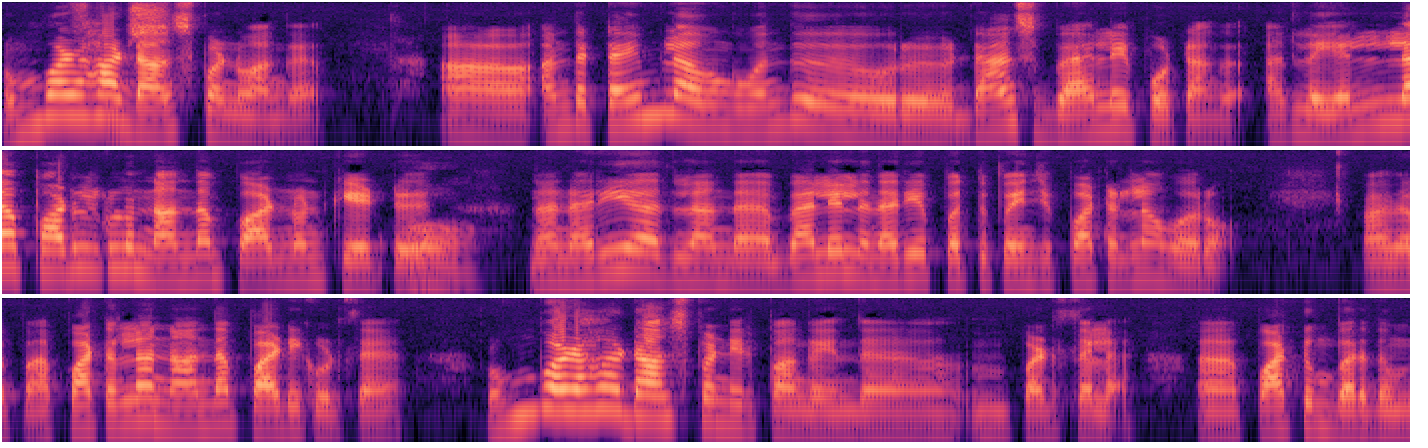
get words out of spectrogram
ரொம்ப அழகா டான்ஸ் பண்ணுவாங்க. அந்த டைம்ல அவங்க வந்து ஒரு டான்ஸ் பேலே போட்டாங்க. அதுல எல்லா பாடல்களும் நான் தான் பாடணும்னு கேட்டு நான் நிறைய அதில் அந்த பேலேல நிறைய பத்து பதினஞ்சு பாட்டெல்லாம் வரும். அந்த பாட்டெல்லாம் நான் தான் பாடி கொடுத்தேன். ரொம்ப அழகா டான்ஸ் பண்ணியிருப்பாங்க இந்த படத்துல. பாட்டும் பரதும்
